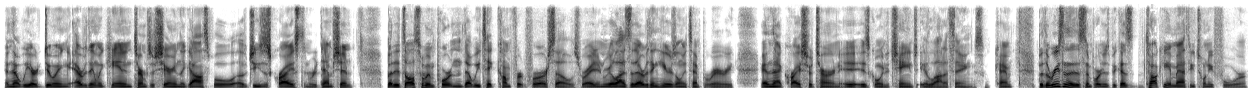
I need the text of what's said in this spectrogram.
and that we are doing everything we can in terms of sharing the gospel of Jesus Christ and redemption. But it's also important that we take comfort for ourselves, right? And realize that everything here is only temporary and that Christ's return is going to change a lot of things, okay? But the reason this is important is because talking in Matthew 24,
